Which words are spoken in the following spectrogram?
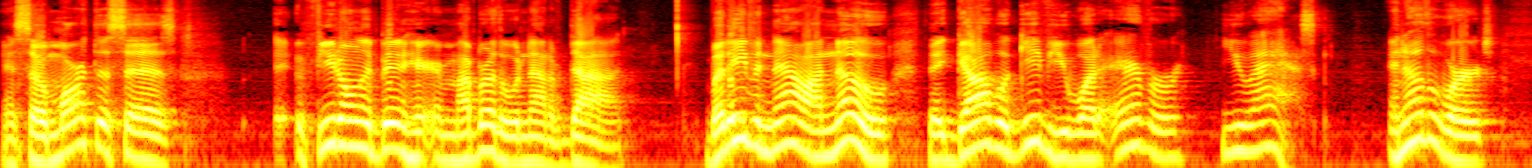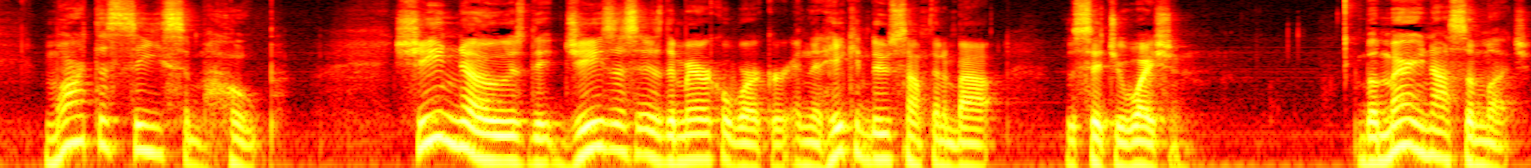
And so Martha says, If you'd only been here, my brother would not have died. But even now, I know that God will give you whatever you ask. In other words, Martha sees some hope. She knows that Jesus is the miracle worker and that he can do something about the situation. But Mary, not so much.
